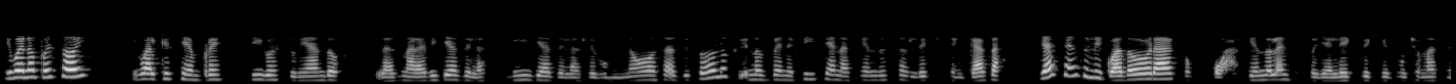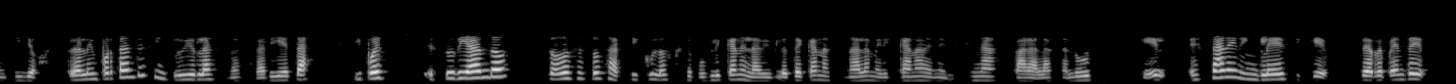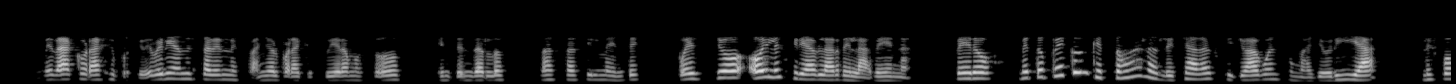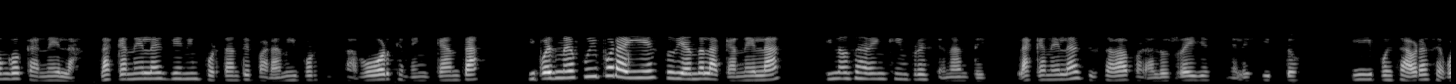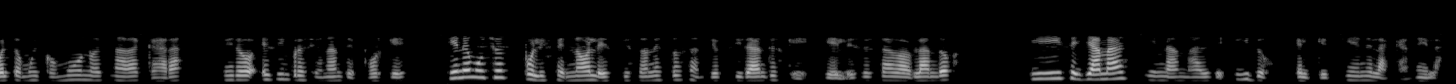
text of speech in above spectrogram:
Y bueno, pues hoy, igual que siempre, sigo estudiando las maravillas de las semillas, de las leguminosas, de todo lo que nos benefician haciendo estas leches en casa, ya sea en su licuadora o haciéndola en su soya eléctrica, que es mucho más sencillo. Pero lo importante es incluirlas en nuestra dieta y pues estudiando todos estos artículos que se publican en la Biblioteca Nacional Americana de Medicina para la Salud, que están en inglés y que de repente me da coraje porque deberían estar en español para que pudiéramos todos entenderlos más fácilmente, pues yo hoy les quería hablar de la avena, pero me topé con que todas las lechadas que yo hago en su mayoría les pongo canela. La canela es bien importante para mí por su sabor, que me encanta. Y pues me fui por ahí estudiando la canela y no saben qué impresionante. La canela se usaba para los reyes en el Egipto y pues ahora se ha vuelto muy común, no es nada cara, pero es impresionante porque tiene muchos polifenoles que son estos antioxidantes que, les he estado hablando y se llama cinamaldehído el que tiene la canela.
